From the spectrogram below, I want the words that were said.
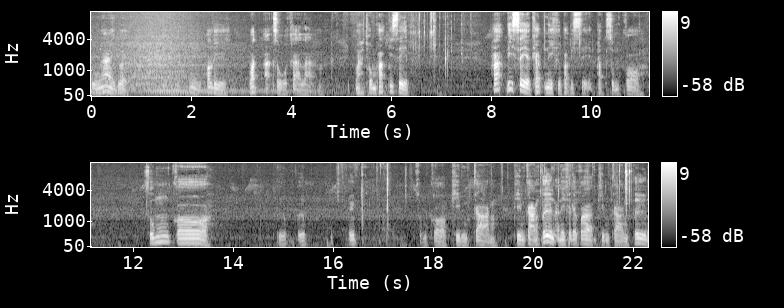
ดูง่ายด้วยนี่พ่อลีวัดอโศการาม มาชมพระพิเศษ พระพิเศษครับนี่คือพระพิเศษ พระสุมกอซุ้มกอปึ๊บปึ๊บปึ๊บซุ้มกอพิมพ์กลาง พิมพ์กลางตื้น อันนี้เขาเรียกว่าพิมพ์กลางตื้น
